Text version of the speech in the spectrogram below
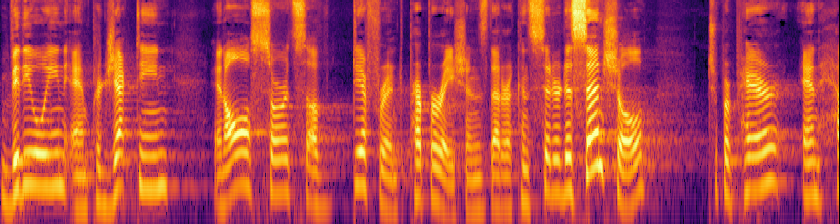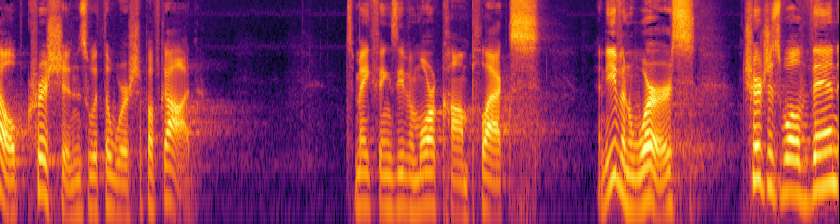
videoing and projecting and all sorts of different preparations that are considered essential to prepare and help Christians with the worship of God. To make things even more complex and even worse, churches will then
